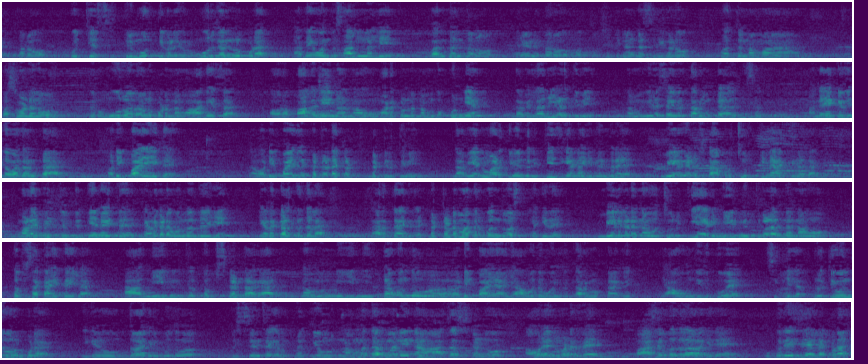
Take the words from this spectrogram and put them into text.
ಪೂಜ್ಯ ತ್ರಿಮೂರ್ತಿಗಳು ಇವರು. ಮೂರು ಜನರು ಕೂಡ ಅದೇ ಒಂದು ಸಾಲಿನಲ್ಲಿ ಬಂದಂತರು, ರೇಣುಕರು ಮತ್ತು ಸಿದ್ಧಗಂಗಾ ಶ್ರೀಗಳು ಮತ್ತು ನಮ್ಮ ಬಸವಣ್ಣನವರು. ಇವರು ಮೂರರನ್ನು ಕೂಡ ನಾವು ಆದೇಶ ಅವರ ಪಾಲನೆಯನ್ನು ನಾವು ಮಾಡಿಕೊಂಡು ನಮಗೂ ಪುಣ್ಯ. ನಾವೆಲ್ಲರೂ ಹೇಳ್ತೀವಿ, ನಮ್ಮ ವೀರಶೈವ ಧರ್ಮಕ್ಕೆ ಅನೇಕ ವಿಧವಾದಂಥ ಅಡಿಪಾಯ ಇದೆ. ನಾವು ಅಡಿಪಾಯದಲ್ಲಿ ಕಟ್ಟಡ ಕಟ್- ಕಟ್ಟಿರ್ತೀವಿ. ಏನು ಮಾಡ್ತೀವಿ ಅಂದ್ರೆ ಇತ್ತೀಚೆಗೆ ಏನಾಗಿದೆ ಅಂದ್ರೆ ಮೇಲ್ಗಡೆ ಸ್ಟಾಪ್ ಚುರುಕಿನೇ ಹಾಕಿರಲ್ಲ. ಮಳೆ ಬಿದ್ದು ಬಿದ್ದು ಏನಾಯ್ತು ಕೆಳಗಡೆ ಒಂದೊಂದಾಗಿ ಎಡಕಳ್ತದಲ್ಲ. ಅರ್ಥ ಆಗಿದೆ. ಕಟ್ಟಡ ಮಾತ್ರ ಬಂದೋಬಸ್ತ್ ಆಗಿದೆ. ಮೇಲ್ಗಡೆ ನಾವು ಚುರುಕಿಯಾಗಿ ನೀರು ನಿಂತ್ಕೊಳ್ಳೋದನ್ನ ನಾವು ತಪ್ಸಕ್ ಆಯ್ತಾ ಇಲ್ಲ. ಆ ನೀರಿನ ತಪ್ಪಿಸ್ಕೊಂಡಾಗ ನಾವು ಇನ್ನು ಇಂಥ ಒಂದು ಅಡಿಪಾಯ, ಯಾವುದೇ ಒಂದು ಧರ್ಮಕ್ಕಾಗ್ಲಿ ಯಾವ ಒಂದು ಇದಕ್ಕೂ ಸಿಕ್ಕಿಲ್ಲ. ಪ್ರತಿಯೊಂದವರು ಕೂಡ, ಈಗ ಉರ್ದು ಆಗಿರ್ಬೋದು, ಕ್ರಿಶ್ಚಿಯನ್ಸ್ ಆಗಿರ್ಬೋದು, ಪ್ರತಿಯೊಂದು ನಮ್ಮ ಧರ್ಮನೇನ ಆಚರಿಸ್ಕೊಂಡು ಅವ್ರೇನ್ ಮಾಡಿದ್ರೆ ಭಾಷೆ ಬದಲಾಗಿದೆ, ಉಪದೇಶ ಎಲ್ಲ ಕೂಡ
